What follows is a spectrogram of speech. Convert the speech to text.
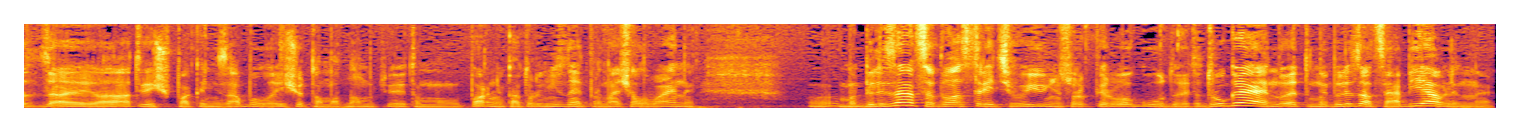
я да, отвечу, пока не забыл, а еще там одному этому парню, который не знает про начало войны. Э, Мобилизация 23 июня 41 года, это другая, но это мобилизация объявленная.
